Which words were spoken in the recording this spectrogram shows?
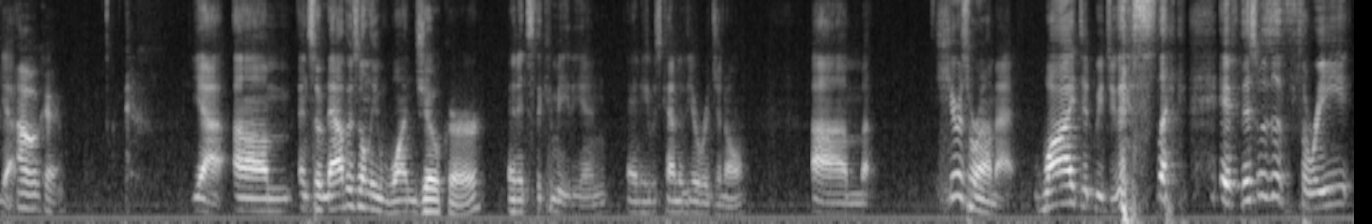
Yeah. Oh, okay. Yeah. Um, and so now there's only one Joker, and it's the comedian, and he was kind of the original. Um, here's where I'm at. Why did we do this? Like, if this was a three,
